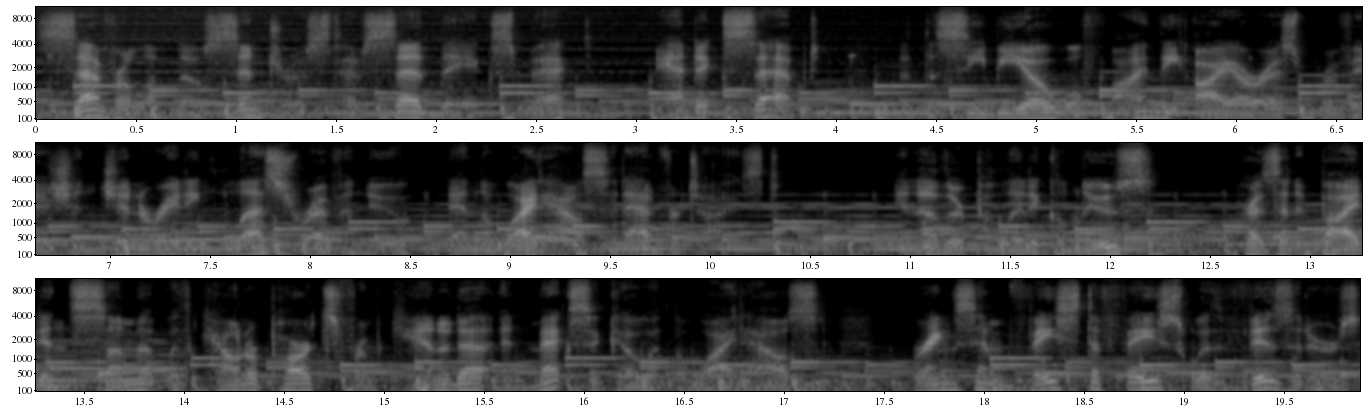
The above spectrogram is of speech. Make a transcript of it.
Several of those centrists have said they expect and accept that the CBO will find the IRS provision generating less revenue than the White House had advertised. In other political news, President Biden's summit with counterparts from Canada and Mexico at the White House brings him face to face with visitors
